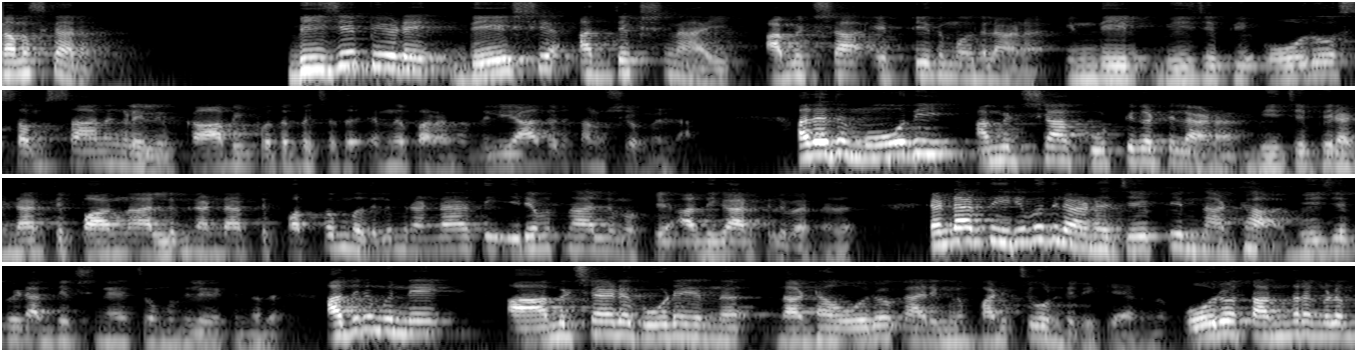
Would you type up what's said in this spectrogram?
നമസ്കാരം. ബി ജെ പിയുടെ ദേശീയ അധ്യക്ഷനായി അമിത്ഷാ എത്തിയത് മുതലാണ് ഇന്ത്യയിൽ ബി ജെ പി ഓരോ സംസ്ഥാനങ്ങളിലും കാവി പുതപ്പിച്ചത് എന്ന് പറയുന്നതിൽ യാതൊരു സംശയവുമില്ല. അതായത് മോദി അമിത്ഷാ കൂട്ടുകെട്ടിലാണ് ബി ജെ പി രണ്ടായിരത്തി പതിനാലിലും രണ്ടായിരത്തി പത്തൊമ്പതിലും രണ്ടായിരത്തി ഇരുപത്തിനാലിലും ഒക്കെ അധികാരത്തിൽ വരുന്നത്. രണ്ടായിരത്തി ഇരുപതിലാണ് J P Nadda B J പിയുടെ അധ്യക്ഷനെ ചുമതലയേൽക്കുന്നത്. അതിനു മുന്നേ അമിത്ഷായുടെ കൂടെ നിന്ന് നഡ ഓരോ കാര്യങ്ങളും പഠിച്ചുകൊണ്ടിരിക്കുകയായിരുന്നു. ഓരോ തന്ത്രങ്ങളും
